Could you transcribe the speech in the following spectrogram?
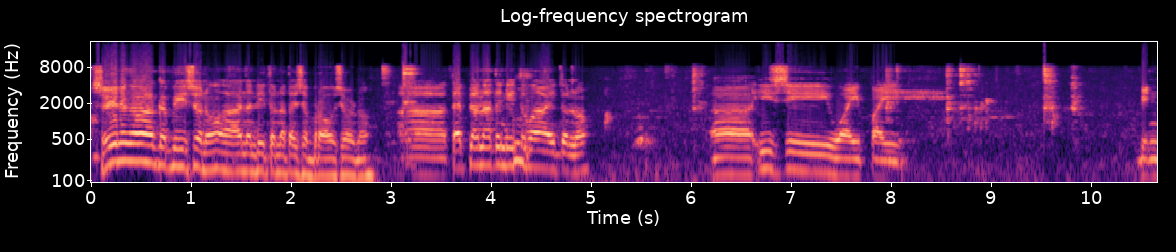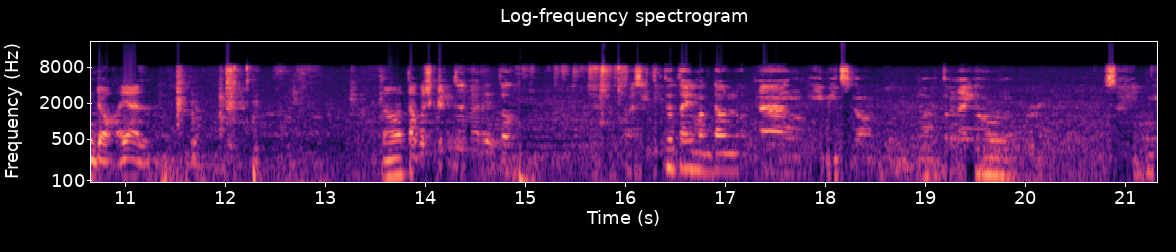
So yun na nga mga kapiso, no? Ah, nandito na tayo sa browser, no? Ah, type lang natin dito mga idol, no? Ah, easy Wi-Fi window, ayan. No, tapos click na natin to. Kasi dito tayo mag-download ng image? No, ito na yung ni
